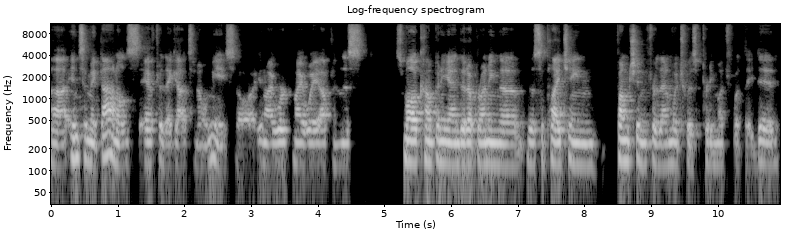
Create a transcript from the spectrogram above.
uh, into McDonald's after they got to know me. So uh, you know, I worked my way up in this small company. I ended up running the the supply chain function for them, which was pretty much what they did.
